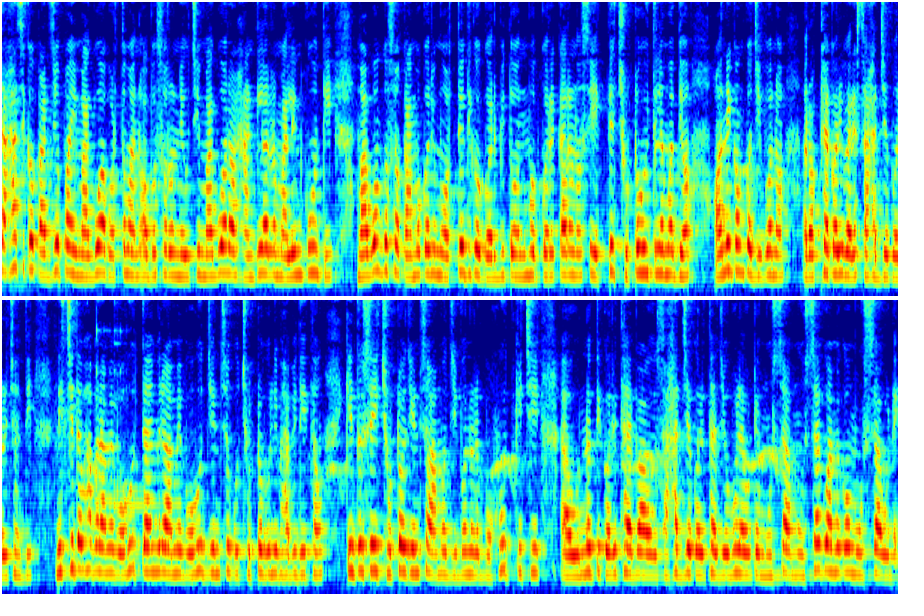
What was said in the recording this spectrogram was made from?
ସାହସିକ କାର୍ଯ୍ୟ ପାଇଁ ମାଗୁଆ ବର୍ତ୍ତମାନ ଅବସର ନେଉଛି। ମାଗୁଆର ହ୍ୟାଣ୍ଡଲର ମାଲିନ କୁହନ୍ତି ମାଗୁଆଙ୍କ ସହ କାମ କରି ମୁଁ ଅତ୍ୟଧିକ ଗର୍ବିତ ଅନୁଭବ କରେ କାରଣ ସେ ଏତେ ଛୋଟ ହୋଇଥିଲେ ମଧ୍ୟ ଅନେକଙ୍କ ଜୀବନ ରକ୍ଷା କରିବାରେ ସାହାଯ୍ୟ କରିଛନ୍ତି। ନିଶ୍ଚିତ ଭାବରେ ଆମେ ବହୁତ ଟାଇମ୍ରେ ଆମେ ବହୁତ ଜିନିଷକୁ ଛୋଟ ବୋଲି ଭାବି ଦେଇଥାଉ କିନ୍ତୁ ସେଇ ଛୋଟ ଜିନିଷ ଆମ ଜୀବନରେ ବହୁତ କିଛି ଉନ୍ନତି କରିଥାଏ ବା ସାହାଯ୍ୟ କରିଥାଏ। ଯେଉଁଭଳିଆ ଗୋଟେ ମୂଷା ମୂଷାକୁ ଆମେ କହୁ ମୂଷା ଗୋଟେ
